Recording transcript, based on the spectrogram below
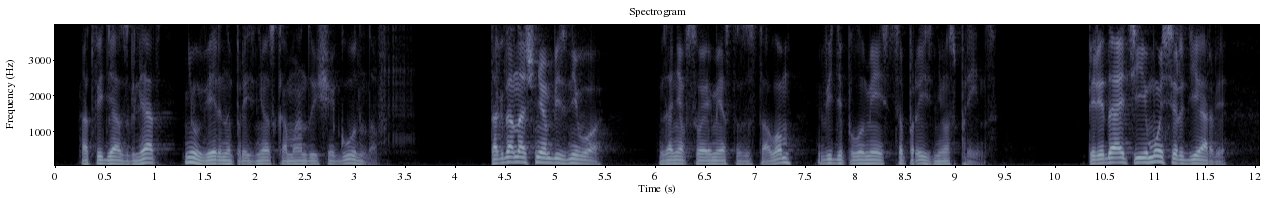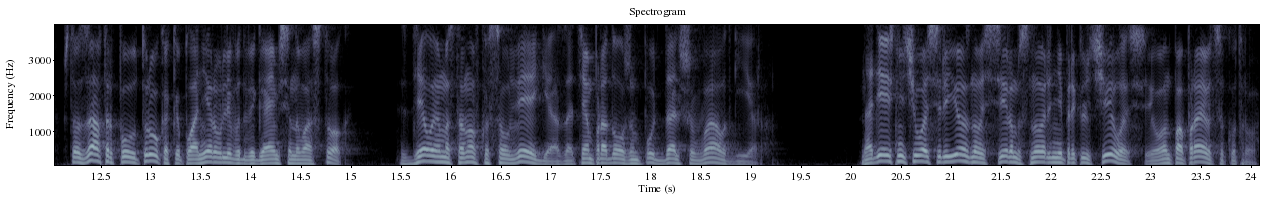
— отведя взгляд, неуверенно произнес командующий Гундлов. «Тогда начнем без него», — заняв свое место за столом, в виде полумесяца произнес принц. «Передайте ему, Сердьярви, что завтра поутру, как и планировали, выдвигаемся на восток. Сделаем остановку в Салвейге, а затем продолжим путь дальше в Аутгиер. Надеюсь, ничего серьезного с Сиром Снори не приключилось, и он поправится к утру.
